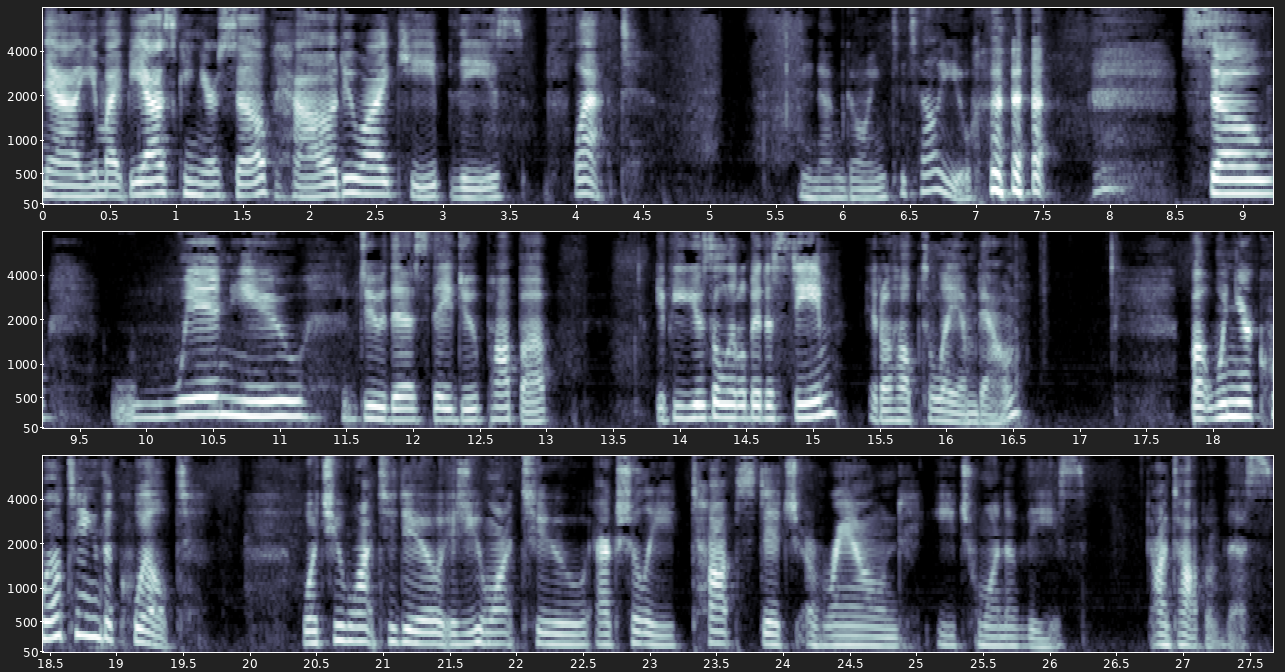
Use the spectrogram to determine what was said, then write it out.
Now you might be asking yourself, how do I keep these flat? And I'm going to tell you. so when you do this, they do pop up. If you use a little bit of steam, it'll help to lay them down. But when you're quilting the quilt, what you want to do is you want to actually top stitch around each one of these on top of this.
